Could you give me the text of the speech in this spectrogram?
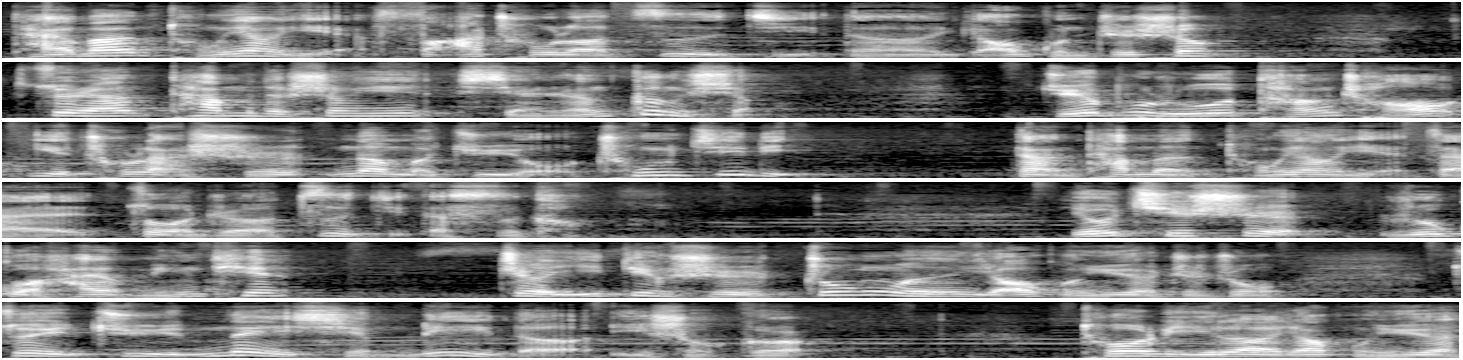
台湾同样也发出了自己的摇滚之声。虽然他们的声音显然更小。绝不如唐朝一出来时那么具有冲击力，但他们同样也在做着自己的思考。尤其是如果还有明天，这一定是中文摇滚乐之中最具内省力的一首歌，脱离了摇滚乐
